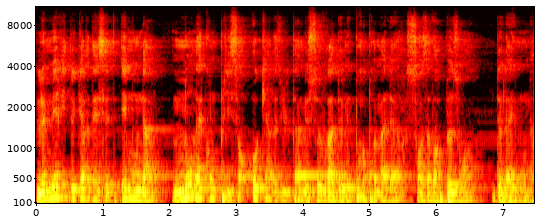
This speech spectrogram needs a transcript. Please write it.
Le mérite de garder cette émouna non accomplie sans aucun résultat me sauvera de mes propres malheurs sans avoir besoin de la émouna.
